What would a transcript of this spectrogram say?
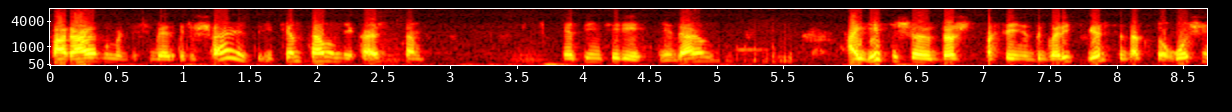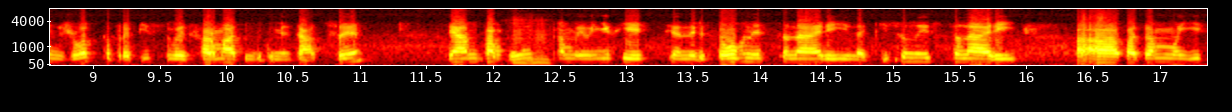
по-разному для себя это решает, и тем самым, мне кажется, это интереснее, да, а есть еще даже последняя договорить версия, да, кто очень жестко прописывает форматы документации, прям по пунктам, и у них есть нарисованный сценарий, написанный сценарий, а потом есть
